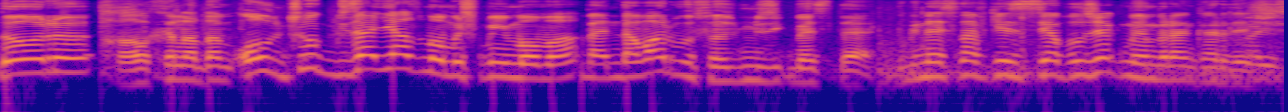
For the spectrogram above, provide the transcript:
Doğru. Halkın adam. Oğlum çok güzel yazmamış mıyım ama? Bende var bu söz müzik beste. Bugün esnaf gezisi yapılacak mı Emran kardeş? Hayır.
